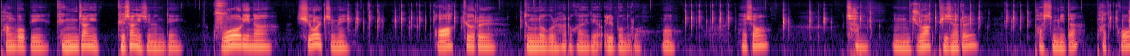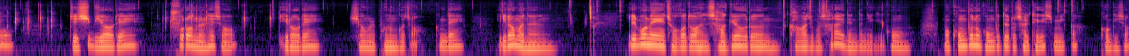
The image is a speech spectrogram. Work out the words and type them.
방법이 굉장히 괴상해지는데 9월이나 10월쯤에 어학교를 등록을 하러 가야 돼요 일본으로. 어. 해서 참 음, 유학 비자를 받습니다. 받고 이제 12월에 출원을 해서 1월에 시험을 보는 거죠. 근데 이러면은 일본에 적어도 한 4개월은 가가지고 살아야 된다는 얘기고 뭐 공부는 공부대로 잘 되겠습니까? 거기서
